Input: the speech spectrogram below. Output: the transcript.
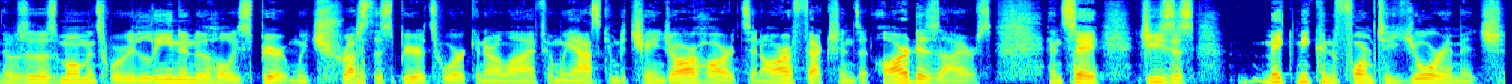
Those are those moments where we lean into the Holy Spirit and we trust the Spirit's work in our life and we ask Him to change our hearts and our affections and our desires and say, Jesus, make me conform to your image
